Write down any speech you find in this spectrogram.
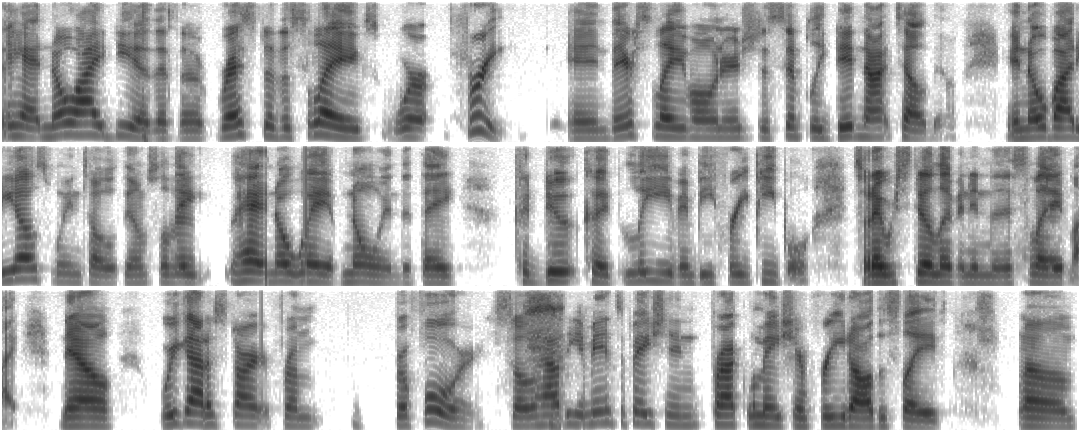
they had no idea that the rest of the slaves were free. And their slave owners just simply did not tell them. And nobody else went and told them. So they had no way of knowing that they could do could leave and be free people. So they were still living in the slave life. Now we gotta start from before. So how the Emancipation Proclamation freed all the slaves. Um,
